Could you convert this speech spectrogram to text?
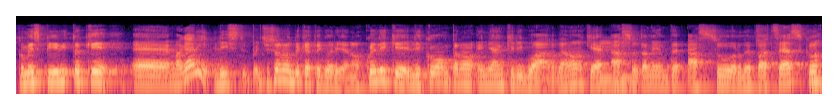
come spirito, che eh, magari stu- ci sono due categorie, no? Quelli che li comprano e neanche li guardano, che è Mhm. assolutamente assurdo e pazzesco,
